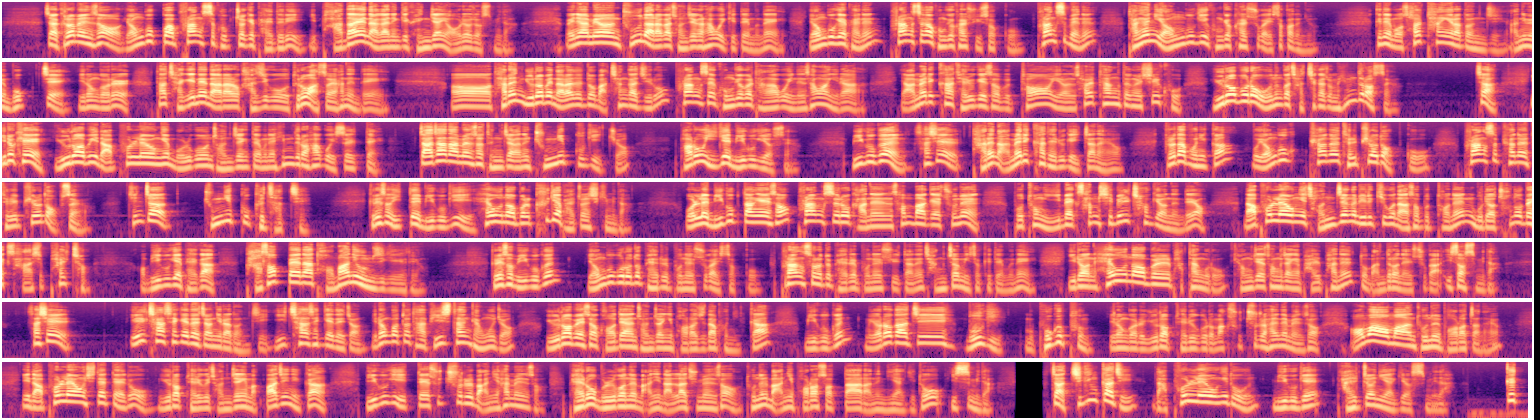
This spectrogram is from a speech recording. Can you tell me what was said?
자, 그러면서 영국과 프랑스 국적의 배들이 이 바다에 나가는 게 굉장히 어려워졌습니다. 왜냐하면 두 나라가 전쟁을 하고 있기 때문에 영국의 배는 프랑스가 공격할 수 있었고 프랑스 배는 당연히 영국이 공격할 수가 있었거든요. 근데 뭐 설탕이라든지 아니면 목재 이런 거를 다 자기네 나라로 가지고 들어왔어야 하는데 어, 다른 유럽의 나라들도 마찬가지로 프랑스에 공격을 당하고 있는 상황이라 아메리카 대륙에서부터 이런 설탕 등을 싣고 유럽으로 오는 것 자체가 좀 힘들었어요. 자, 이렇게 유럽이 나폴레옹이 몰고 온 전쟁 때문에 힘들어하고 있을 때 짜잔하면서 등장하는 중립국이 있죠. 바로 이게 미국이었어요. 미국은 사실 다른 아메리카 대륙에 있잖아요. 그러다 보니까 뭐 영국 편을 들 필요도 없고 프랑스 편을 들 필요도 없어요. 진짜 중립국 그 자체. 그래서 이때 미국이 해운업을 크게 발전시킵니다. 원래 미국 땅에서 프랑스로 가는 선박의 수는 보통 231척이었는데요. 나폴레옹이 전쟁을 일으키고 나서부터는 무려 1548척. 어, 미국의 배가 5배나 더 많이 움직이게 돼요. 그래서 미국은 영국으로도 배를 보낼 수가 있었고 프랑스로도 배를 보낼 수 있다는 장점이 있었기 때문에 이런 해운업을 바탕으로 경제 성장의 발판을 또 만들어낼 수가 있었습니다. 사실 1차 세계대전이라든지 2차 세계대전 이런 것도 다 비슷한 경우죠. 유럽에서 거대한 전쟁이 벌어지다 보니까 미국은 여러 가지 무기, 뭐 보급품 이런 거를 유럽 대륙으로 막 수출을 해내면서 어마어마한 돈을 벌었잖아요. 이 나폴레옹 시대 때도 유럽 대륙의 전쟁이 막 빠지니까 미국이 이때 수출을 많이 하면서 배로 물건을 많이 날라주면서 돈을 많이 벌었었다라는 이야기도 있습니다. 자, 지금까지 나폴레옹이 도운 미국의 발전 이야기였습니다. 끝!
